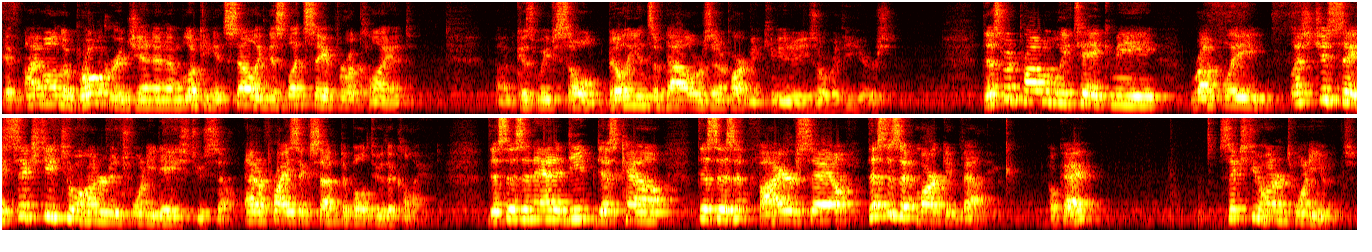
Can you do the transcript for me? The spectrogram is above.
if I'm on the brokerage end and I'm looking at selling this, let's say for a client, uh, because we've sold billions of dollars in apartment communities over the years, this would probably take me roughly, let's just say 60 to 120 days to sell at a price acceptable to the client. This isn't at a deep discount. This isn't fire sale. This isn't market value. Okay? 6,220 units.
